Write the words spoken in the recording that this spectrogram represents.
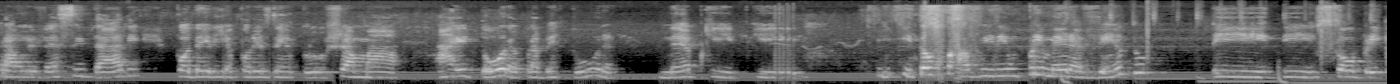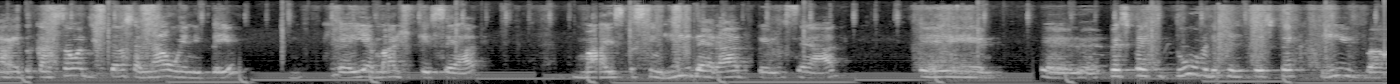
para a universidade. Poderia, por exemplo, chamar a reitora para abertura, né? Que, que então, haveria um primeiro evento de, de, sobre a educação à distância na UNB, que aí é mais do que SEAD, mas assim, liderado pelo SEAD. É, é, perspectiva de perspectiva,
